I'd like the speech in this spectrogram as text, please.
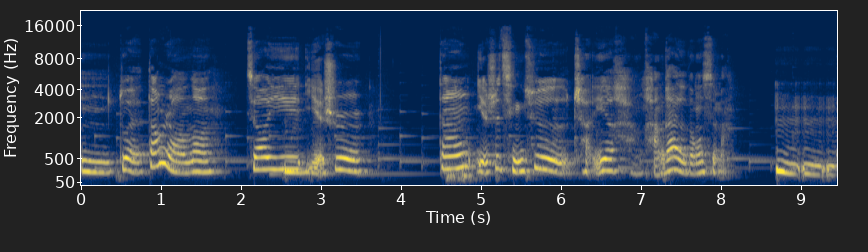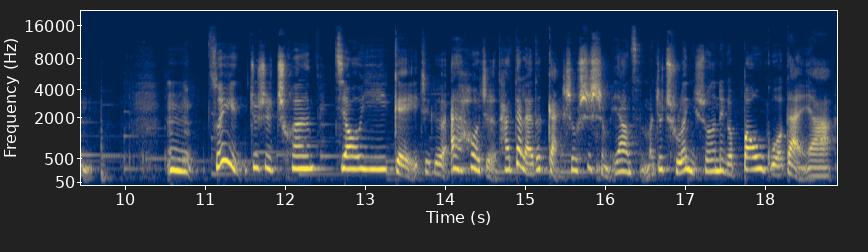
嗯，对，当然了，交易也是当然也是情趣产业涵涵盖的东西嘛。嗯嗯嗯嗯，所以就是穿胶衣给这个爱好者他带来的感受是什么样子的吗？就除了你说的那个包裹感呀，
